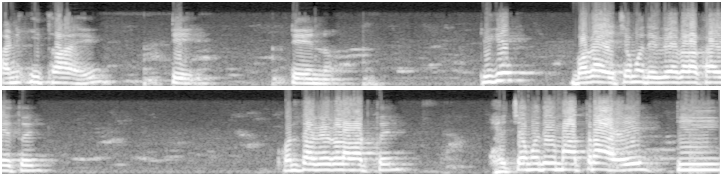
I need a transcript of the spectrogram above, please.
आणि इथं आहे टे. टेन. ठीक आहे? बघा याच्यामध्ये वेगळा काय येतोय? कोणता वेगळा वाटतोय? ह्याच्यामध्ये मात्र आहे टी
